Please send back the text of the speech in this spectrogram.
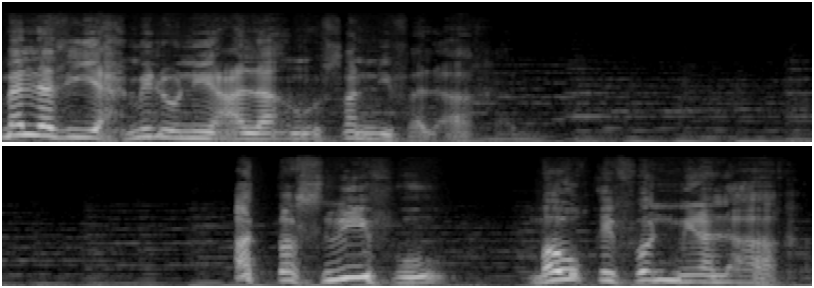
ما الذي يحملني على أن أصنف الآخر؟ التصنيف موقف من الآخر.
